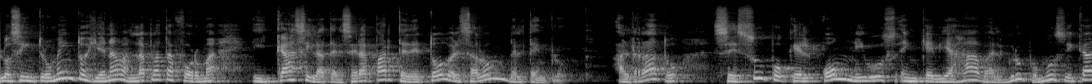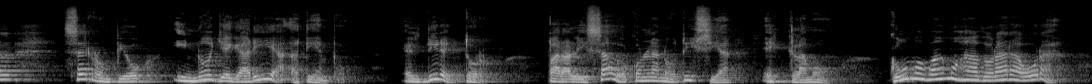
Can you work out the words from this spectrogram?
Los instrumentos llenaban la plataforma y casi la tercera parte de todo el salón del templo. Al rato se supo que el ómnibus en que viajaba el grupo musical se rompió y no llegaría a tiempo. El director, paralizado con la noticia, exclamó, ¿Cómo vamos a adorar ahora?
